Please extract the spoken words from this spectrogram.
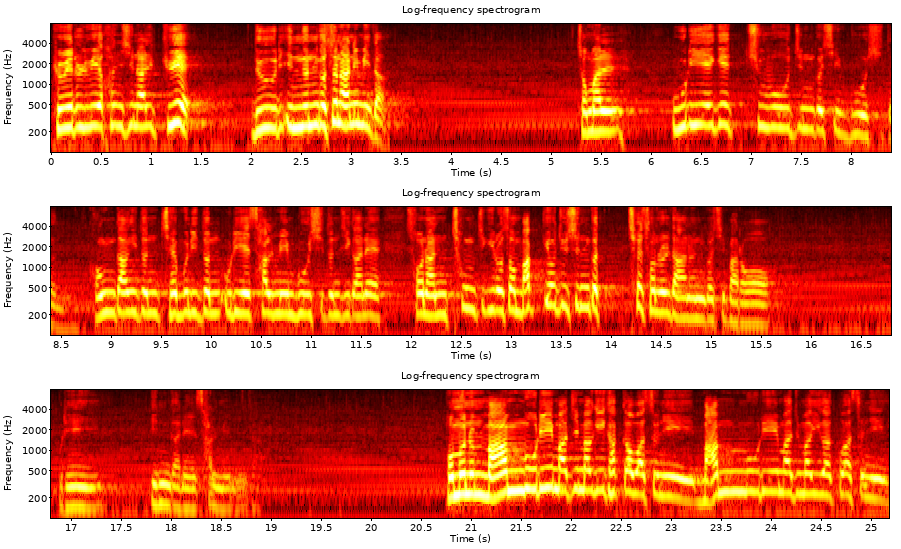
교회를 위해 헌신할 기회 늘 있는 것은 아닙니다. 정말 우리에게 주어진 것이 무엇이든 건강이든 재물이든 우리의 삶이 무엇이든지 간에 선한 청지기로서 맡겨주신 것 최선을 다하는 것이 바로 우리 인간의 삶입니다. 본문은 만물이 마지막이 가까웠으니 만물이 마지막이 가까웠으니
